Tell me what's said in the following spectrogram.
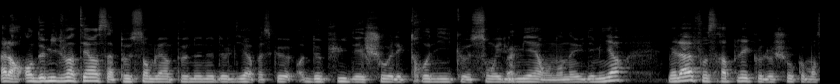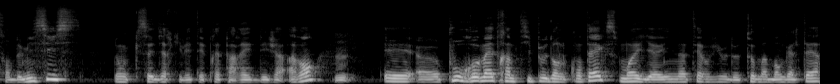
alors en 2021, ça peut sembler un peu neuneux de le dire, parce que depuis des shows électroniques, euh, son et Ouais. lumière, on en a eu des milliards, mais là, il faut se rappeler que le show commence en 2006, donc c'est-à-dire qu'il était préparé déjà avant, Mm. et euh, pour remettre un petit peu dans le contexte, moi, il y a une interview de Thomas Bangalter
